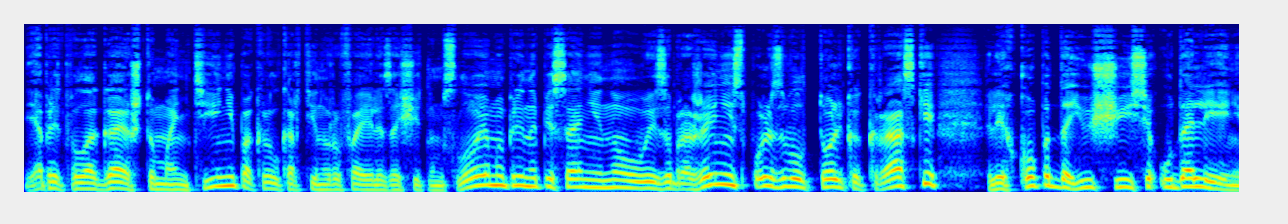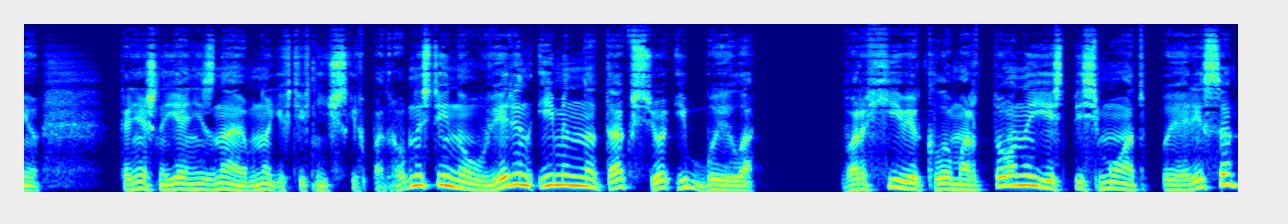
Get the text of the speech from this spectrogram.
Я предполагаю, что Монтини покрыл картину Рафаэля защитным слоем и при написании нового изображения использовал только краски, легко поддающиеся удалению. Конечно, я не знаю многих технических подробностей, но уверен, именно так все и было. В архиве Кломартона есть письмо от Перриса,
